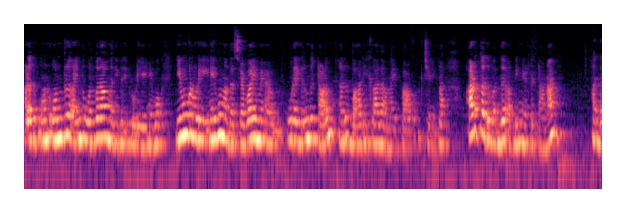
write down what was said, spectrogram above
அல்லது ஒன்- ஒன்று ஐந்து ஒன்பதாம் அதிபதிகளுடைய இணைவோ இவங்களுடைய இணைவும் அந்த செவ்வாய் மே- கூட இருந்துட்டாலும் அது பாதிக்காத அமைப்பாகும். சரிங்களா? அடுத்தது வந்து அப்படின்னு எடுத்துக்கிட்டாங்கன்னா அந்த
